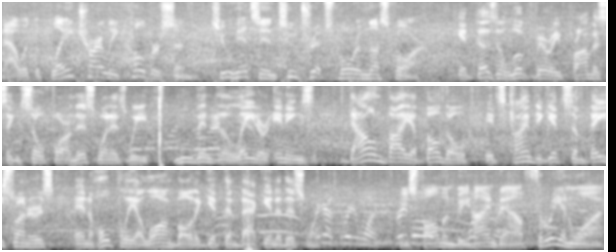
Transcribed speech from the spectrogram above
Now at the play, Charlie Culberson. Two hits in two trips for him thus far. It doesn't look very promising so far in this one as we move into the later innings. Down by a bundle, it's time to get some base runners and hopefully a long ball to get them back into this one. Three one. Three He's balls, fallen behind now, three and one.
